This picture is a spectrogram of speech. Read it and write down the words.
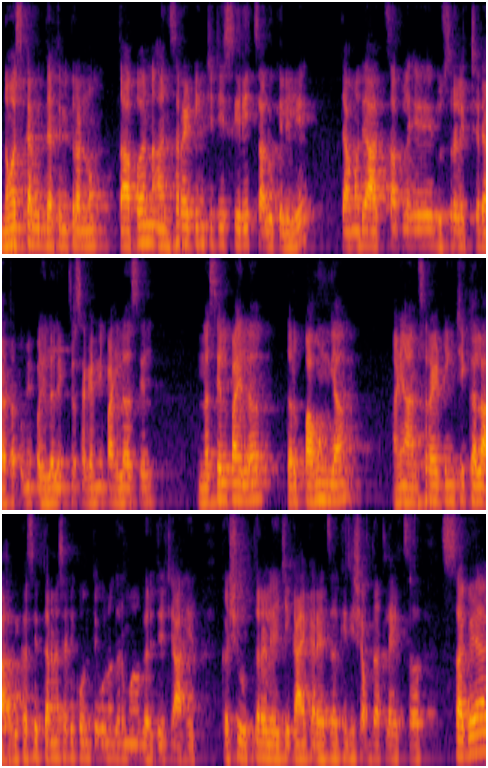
नमस्कार विद्यार्थी मित्रांनो. तर आपण आन्सर रायटिंगची जी सिरीज चालू केलेली आहे त्यामध्ये आजचं आपलं हे दुसरं लेक्चर आहे. आता तुम्ही पहिलं लेक्चर सगळ्यांनी पाहिलं असेल नसेल पाहिलं तर पाहून घ्या. आणि आन्सर रायटिंगची कला विकसित करण्यासाठी कोणते गुणधर्म गरजेचे आहेत कशी उत्तरं लिहायची काय करायचं किती शब्दात लिहायचं सगळ्या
